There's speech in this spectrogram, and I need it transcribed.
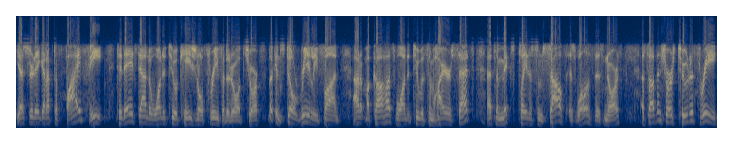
Yesterday got up to five feet. Today it's down to one to two, occasional three for the North Shore. Looking still really fun. Out at Makahas, one to two with some higher sets. That's a mixed plate of some south as well as this north. A Southern Shore's two to three,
